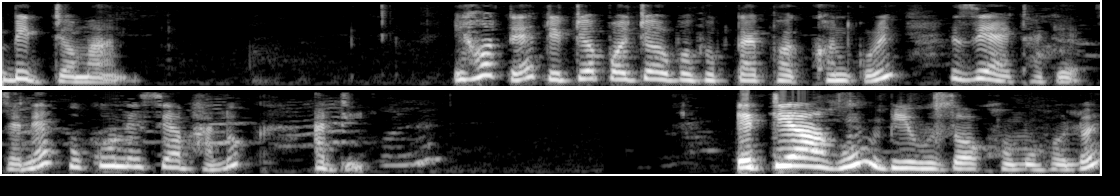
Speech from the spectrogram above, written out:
বিদ্যমান। ইহঁতে তৃতীয় পৰ্যায়ৰ উপভোক্তাক ভক্ষণ কৰি জীয়াই থাকে যেনে কুকুৰনেচীয়া ভালুক আদি। এতিয়া আহোঁ বিয়োজকসমূহলৈ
